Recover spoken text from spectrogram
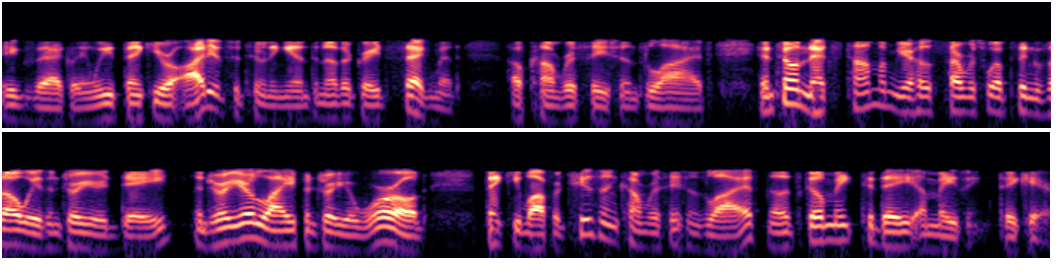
Exactly. And we thank your audience for tuning in to another great segment of Conversations Live. Until next time, I'm your host, Cyrus Websing. As always, enjoy your day, enjoy your life, enjoy your world. Thank you all for choosing Conversations Live. Now let's go make today amazing. Take care.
